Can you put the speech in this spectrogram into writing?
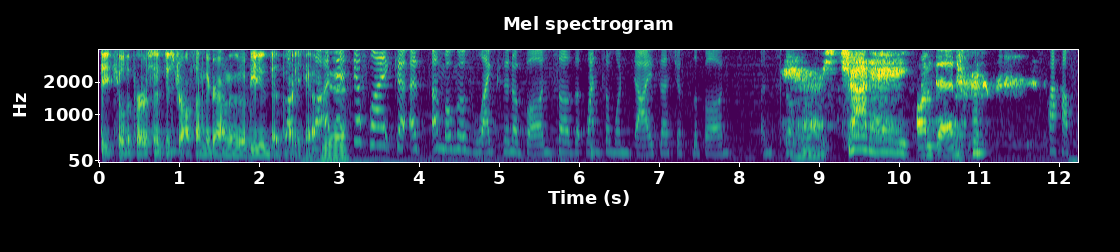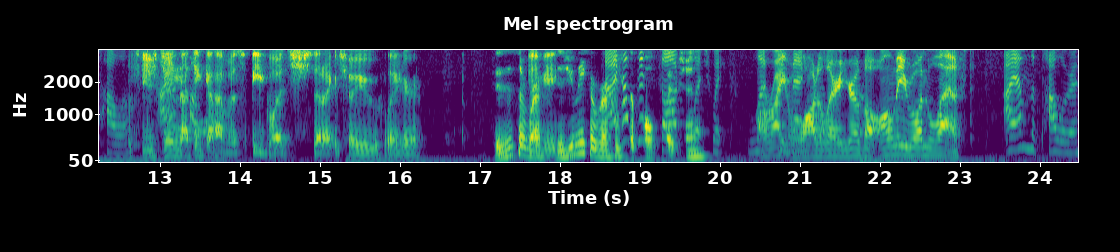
they kill the person, it just drops on the ground and it'll be a dead body. What Yeah. if Yeah. it's just like a, a, Among Us legs and a bone, so that when someone dies, there's just the bone and stuff. Here's Johnny. I'm dead. I have power. Fuzion, have I think I have a speed glitch that I could show you later. Is this a ref? Did you make a reference have to Pulp Fiction? glitch which All right, Waddler, you're the only one left. I am the power.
